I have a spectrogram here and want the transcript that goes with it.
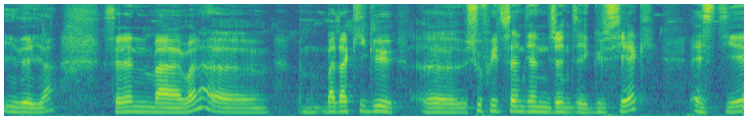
ideia. Zeren, ba, voilà, uh, badakigu uh, sufritzen dien jente guziek, ez die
